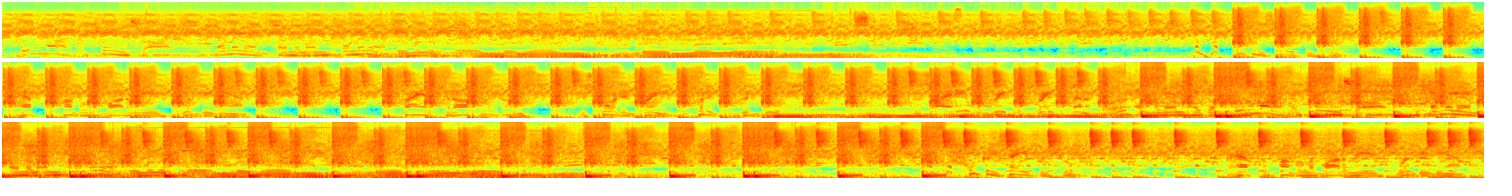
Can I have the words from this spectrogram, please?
a full line of chainsaws. Eminem, Eminem, Eminem. You can say for sure. Perhaps the frontal lobotomy would be the answer. Science could operate on this distorted brain, put it to good use. Society would reap a great benefit. Eminem has a full line Perhaps a frontal lobotomy would be the answer.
